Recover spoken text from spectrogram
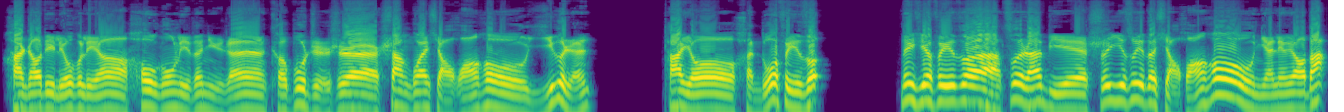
汉昭帝刘弗陵后宫里的女人可不只是上官小皇后一个人，她有很多妃子。那些妃子自然比十一岁的小皇后年龄要大，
